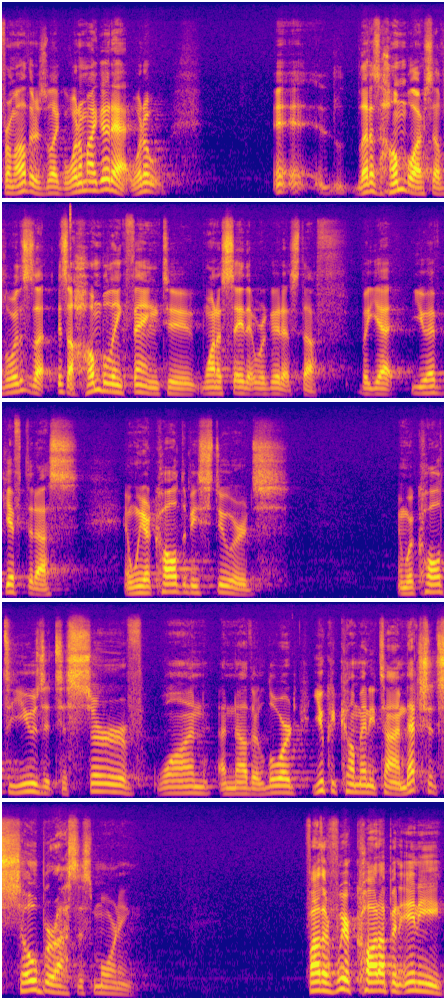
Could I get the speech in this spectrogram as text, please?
from others? Like, what am I good at? What do, eh, eh, let us humble ourselves. Lord, this is a, it's a humbling thing to want to say that we're good at stuff, but yet you have gifted us and we are called to be stewards. And we're called to use it to serve one another. Lord, you could come anytime. That should sober us this morning. Father, if we're caught up in any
